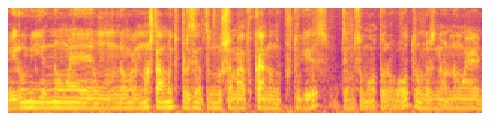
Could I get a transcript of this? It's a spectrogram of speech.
a ironia não é, um, não é, não está muito presente no chamado canon português, temos um autor ou outro, mas não, não é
